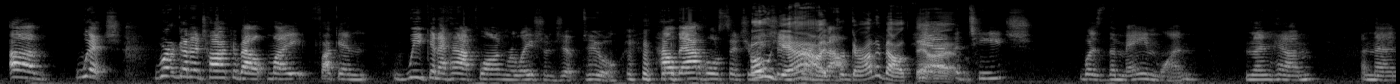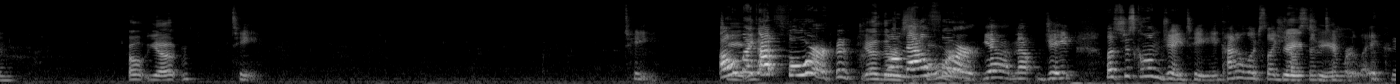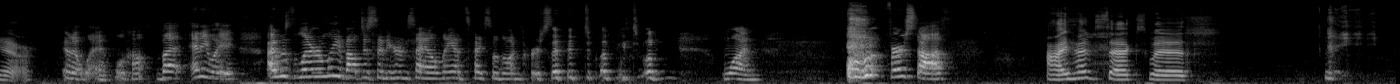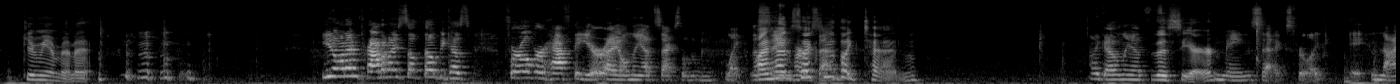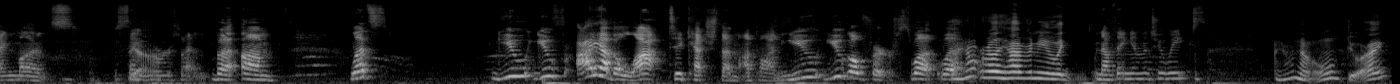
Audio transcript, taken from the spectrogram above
Um, which we're gonna talk about my fucking week and a half long relationship too. How that whole situation. Oh yeah, I forgot about that. And Teach was the main one, and then him, and then Oh yep. T. T. Oh my god, four! Yeah, there's well, now four. four. Yeah, now J. Let's just call him JT. He kind of looks like Justin Timberlake Yeah. in a way. We'll call. But anyway, I was literally about to sit here and say I only had sex with one person in 2021. First off, I had sex with give me a minute. you know what? I'm proud of myself though because for over half the year I only had sex with like the I same had person. sex with like ten like I only had this year. main sex for like eight, nine months, same Yeah. person. But um, let's you you. I have a lot to catch them up on. You you go first. What what? I don't really have any like Nothing in the two weeks. I don't know. Do I?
